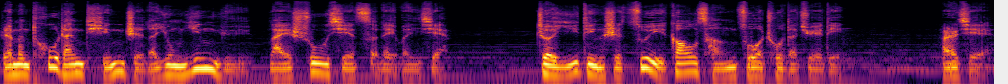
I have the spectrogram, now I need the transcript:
人们突然停止了用英语来书写此类文献，这一定是最高层做出的决定，而且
